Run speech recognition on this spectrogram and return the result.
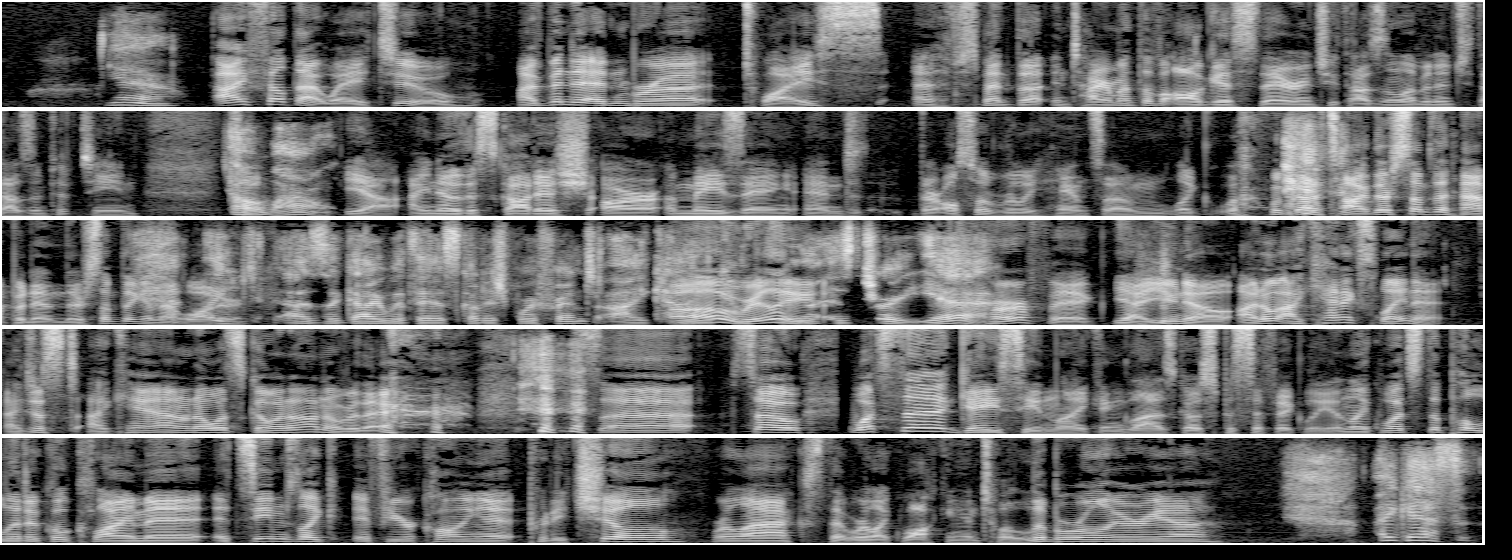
Yeah. I felt that way too. I've been to Edinburgh twice. I've spent the entire month of August there in 2011 and 2015. So, oh wow. Yeah, I know the Scottish are amazing and they're also really handsome. Like we've got to talk. There's something happening. There's something in that water. As a guy with a Scottish boyfriend, I can. Oh, really? That is true. Yeah. Perfect. Yeah, you know. I don't. I can't explain it. I just. I can't. I don't know what's going on over there. It's, uh, so, what's the gay scene like in Glasgow specifically, and like, what's the political climate? It seems like if you're calling it pretty chill, relaxed, that we're like walking into a liberal area. I guess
